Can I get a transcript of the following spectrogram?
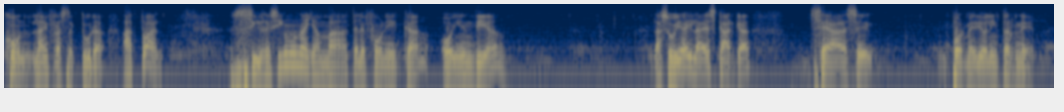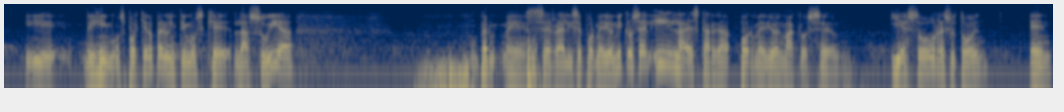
con la infraestructura actual. Si reciben una llamada telefónica hoy en día, la subida y la descarga se hace por medio del internet. Y dijimos, ¿por qué no permitimos que la subida eh, se realice por medio del microcell y la descarga por medio del macrocell? Y esto resultó en, en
